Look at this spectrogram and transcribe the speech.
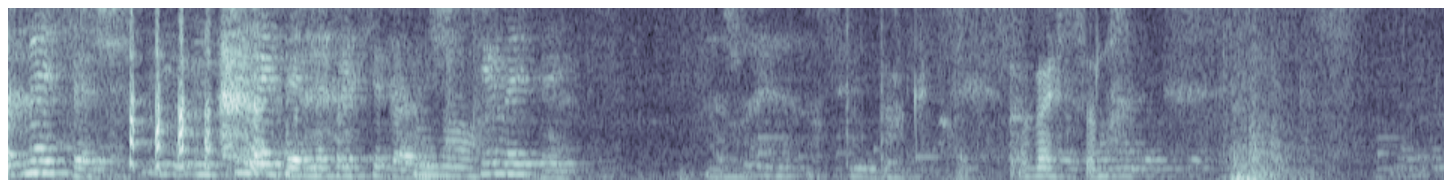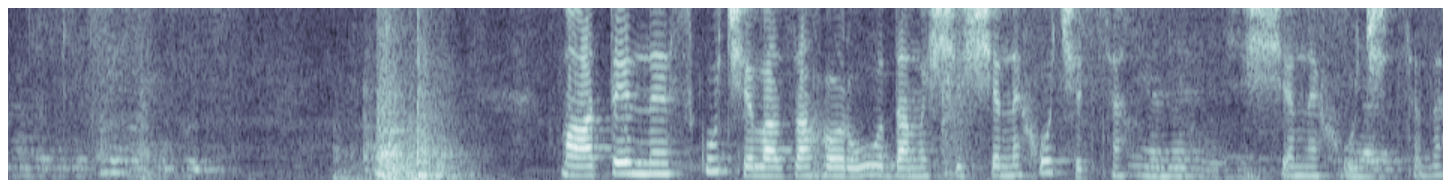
Одне й те ж. І, і цілий день не присідаєш. Да. Цілий день. Так, весело. Ма, а ти не скучила за городами, ще, ще не хочеться? Ні, не хочу. Ще не хочеться, да?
